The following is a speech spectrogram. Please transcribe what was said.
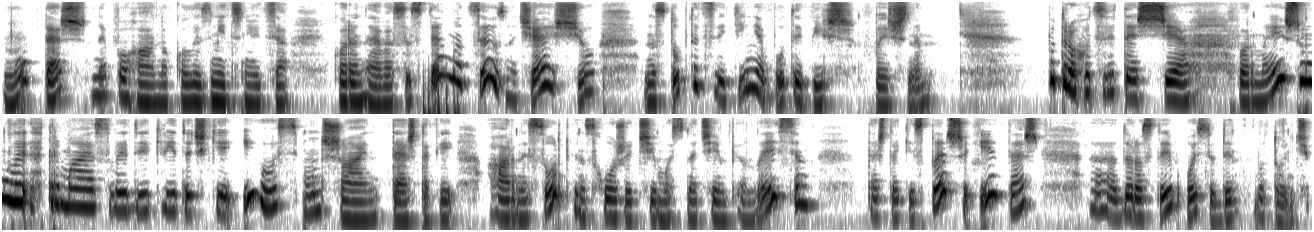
Ну, теж непогано, коли зміцнюється коренева система, це означає, що наступне цвітіння буде більш пишним. Потроху цвіте ще Formation, тримає свої дві квіточки. І ось Moonshine, теж такий гарний сорт, він схожий чимось на Champion Lacing, теж такі сплеші, і теж е, доростив ось один бутончик.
